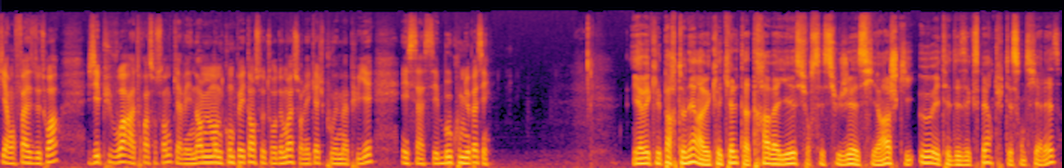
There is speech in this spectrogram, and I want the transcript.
qui est en face de toi, j'ai pu voir à 360 qu'il y avait énormément de compétences autour de moi sur lesquelles je pouvais m'appuyer et ça s'est beaucoup mieux passé. Et avec les partenaires avec lesquels tu as travaillé sur ces sujets SIRH qui, eux, étaient des experts, tu t'es senti à l'aise?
